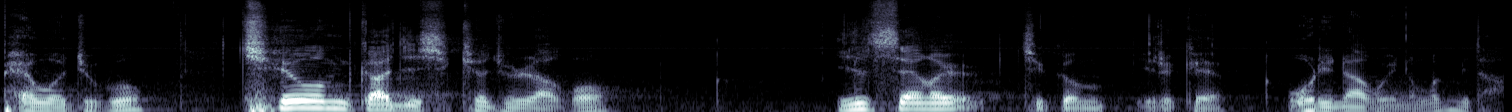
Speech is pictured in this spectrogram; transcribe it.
배워주고 체험까지 시켜주려고 일생을 지금 이렇게 올인하고 있는 겁니다.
